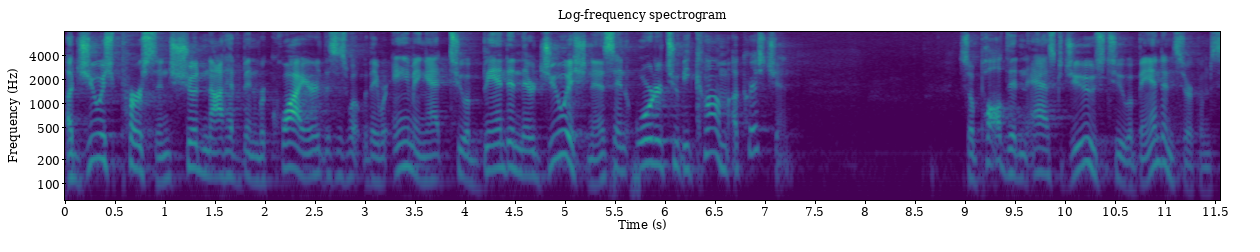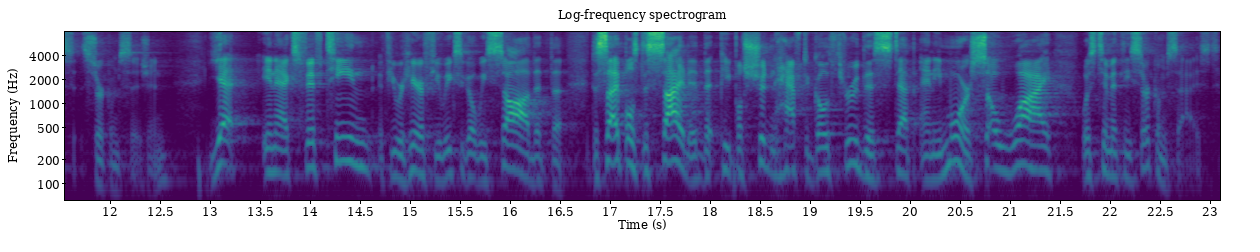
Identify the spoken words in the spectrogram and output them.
A Jewish person should not have been required, this is what they were aiming at, to abandon their Jewishness in order to become a Christian. So Paul didn't ask Jews to abandon circumcision. Yet in Acts 15, if you were here a few weeks ago, we saw that the disciples decided that people shouldn't have to go through this step anymore. So why was Timothy circumcised?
